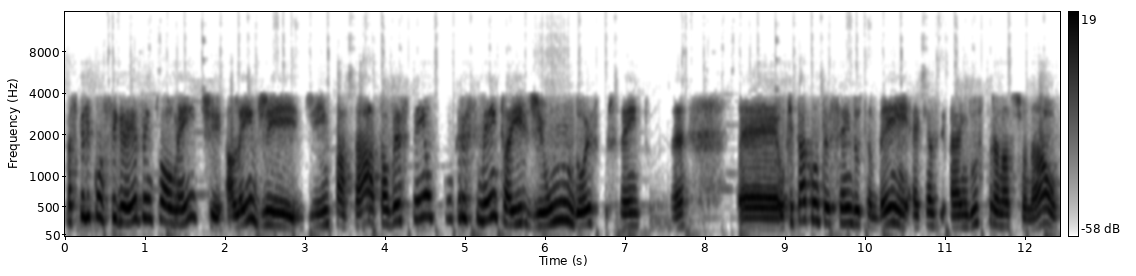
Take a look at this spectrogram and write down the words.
mas que ele consiga eventualmente, além de, de empatar, talvez tenha um, crescimento aí de 1, 2%, né? É, o que está acontecendo também é que a, a indústria nacional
